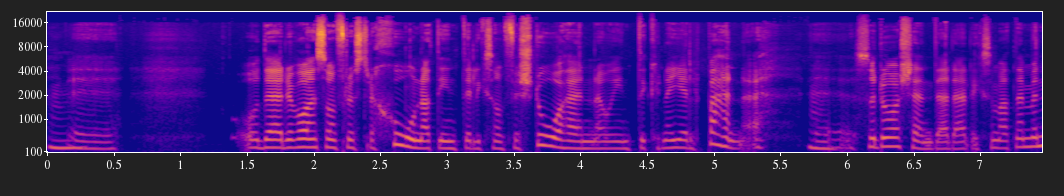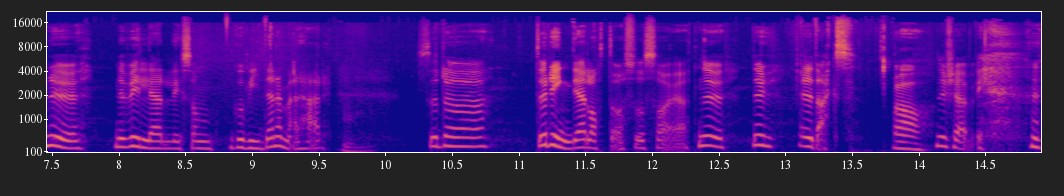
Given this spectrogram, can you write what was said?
Mm. Eh, och där det var en sån frustration att inte liksom förstå henne och inte kunna hjälpa henne. Mm. Eh, så då kände jag där liksom att nej men nu, nu vill jag liksom gå vidare med det här. Mm. Så då, då ringde jag Lotta och så sa jag att nu, nu är det dags, Ja. nu kör vi.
